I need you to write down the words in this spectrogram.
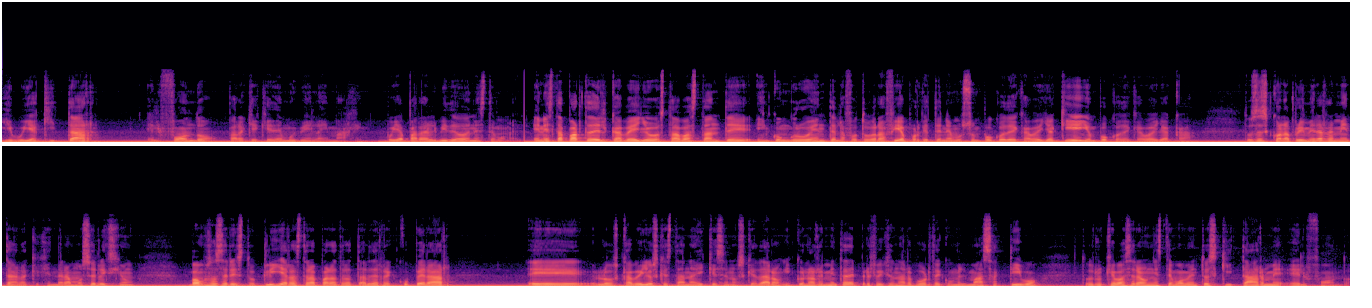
y voy a quitar el fondo para que quede muy bien la imagen. Voy a parar el video en este momento. En esta parte del cabello está bastante incongruente la fotografía porque tenemos un poco de cabello aquí y un poco de cabello acá. Entonces con la primera herramienta a la que generamos selección, vamos a hacer esto, clic y arrastrar para tratar de recuperar eh, los cabellos que están ahí que se nos quedaron y con la herramienta de perfeccionar borde con el más activo entonces lo que va a hacer en este momento es quitarme el fondo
